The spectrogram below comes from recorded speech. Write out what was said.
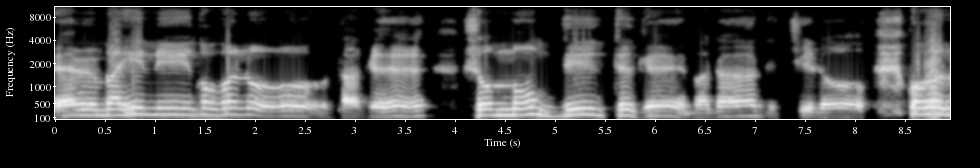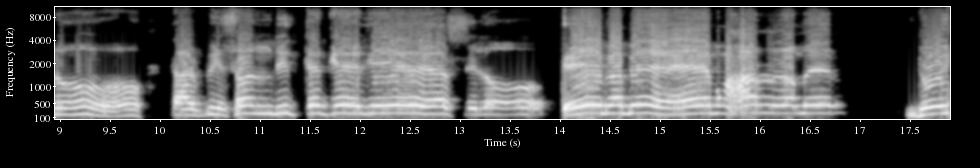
এর বাহিনী কখনো তাকে সম্মুখ দিক থেকে বাধা দিচ্ছিল। কখনো তার পিছন দিক থেকে এগিয়ে আসছিল। এভাবে মহারমের দুই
